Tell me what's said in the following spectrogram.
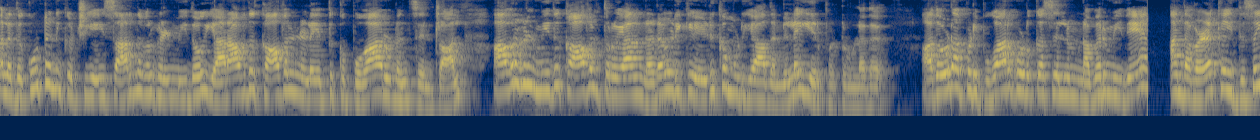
அல்லது கூட்டணி கட்சியை சார்ந்தவர்கள் மீதோ யாராவது காவல் நிலையத்துக்கு புகாருடன் சென்றால் அவர்கள் மீது காவல்துறையால் நடவடிக்கை எடுக்க முடியாத நிலை ஏற்பட்டுள்ளது. அதோடு அப்படி புகார் கொடுக்க செல்லும் நபர் மீதே அந்த வழக்கை திசை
